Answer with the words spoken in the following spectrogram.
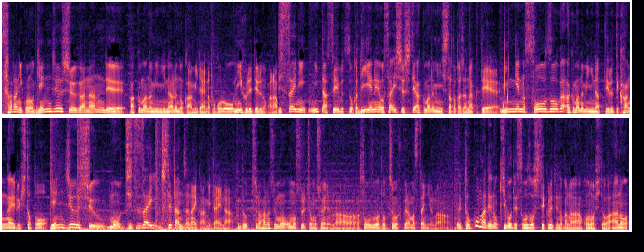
さらにこの原獣種がなんで悪魔の実になるのかみたいなところに触れてるのかな。実際に似た生物とか DNA を採取して悪魔の実にしたとかじゃなくて、人間の想像が悪魔の実になっているって考える人と、原獣種も実在してたんじゃないかみたいな。どっちの話も面白いっちゃ面白いよな。想像はどっちも膨らませたいんだよな。え、どこまでの規模で想像してくれてるのかな、この人は。あの、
